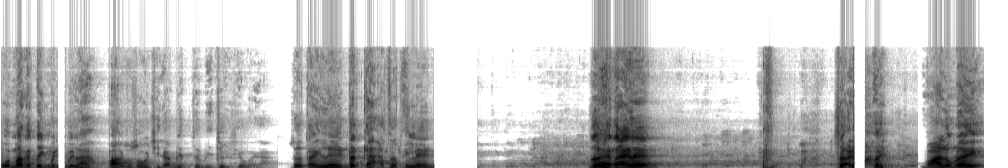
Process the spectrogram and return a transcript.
Muốn marketing mà biết làm bao nhiêu trong số các chị đã biết tôi bị chửi như vậy à? Giơ tay lên tất cả giơ tay lên. Giơ hết tay lên. Sợ rồi. Và lúc đấy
